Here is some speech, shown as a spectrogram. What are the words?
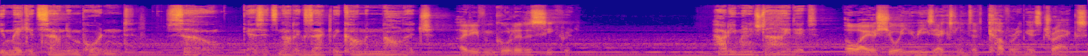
You make it sound important. So, guess it's not exactly common knowledge. I'd even call it a secret. How do you manage to hide it? Oh, I assure you he's excellent at covering his tracks,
